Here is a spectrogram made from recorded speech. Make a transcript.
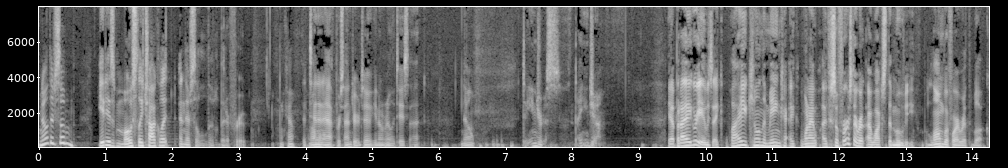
No, there's some. It is mostly chocolate, and there's a little bit of fruit. Okay, The ten and a half percenter too. You don't really taste that. No, Dangerous, danger. Yeah, but I agree. It was like, why are you killing the main? Ca- when I I- so first I read, I watched the movie long before I read the book.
